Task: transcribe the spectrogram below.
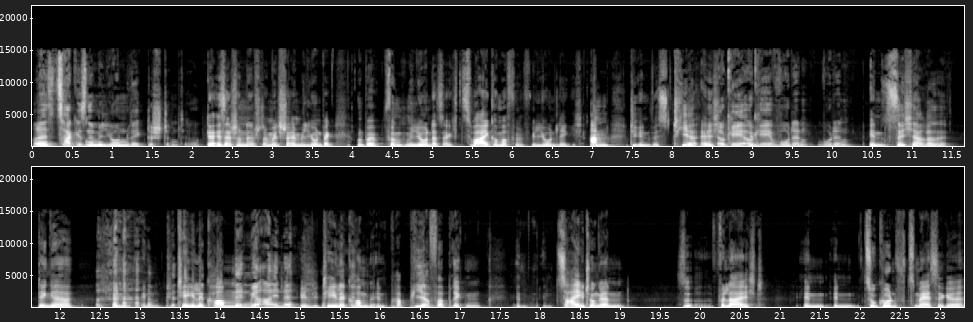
Und dann ist, zack, ist eine Million weg, das stimmt, ja. da ist ja schon eine schnell, eine Million weg. Und bei 5 Millionen, da sage ich 2,5 Millionen lege ich an, die investiere ich Okay, okay, wo denn? Wo denn? in sichere Dinge, in, in die Telekom, Nenn mir eine. in die Telekom, in Papierfabriken, in, in Zeitungen, so vielleicht in, in zukunftsmäßige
